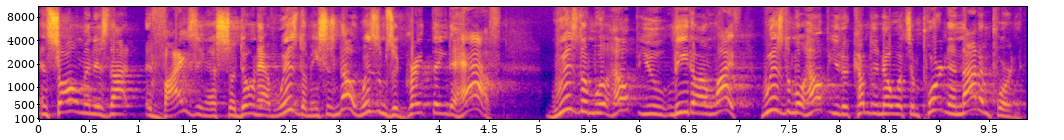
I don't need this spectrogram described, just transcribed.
And Solomon is not advising us, so don't have wisdom. He says, no, wisdom's a great thing to have. Wisdom will help you lead on life. Wisdom will help you to come to know what's important and not important.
